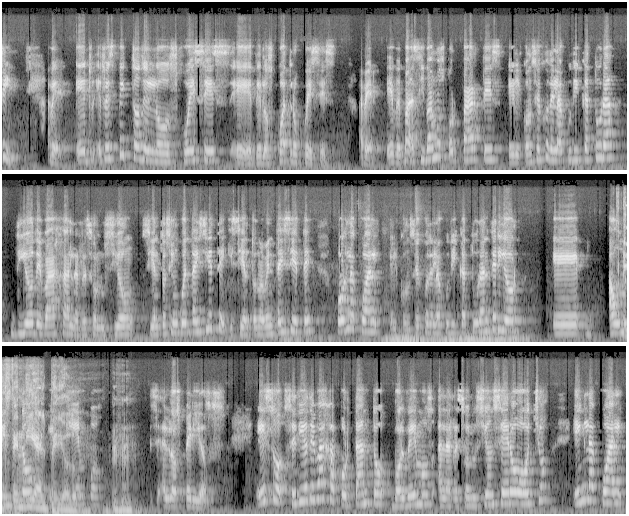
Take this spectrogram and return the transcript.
Sí, a ver, respecto de los jueces, eh, de los cuatro jueces, a ver, eh, si vamos por partes, el Consejo de la Judicatura dio de baja la resolución 157 y 197, por la cual el Consejo de la Judicatura anterior eh, aumentó el, tiempo, los periodos. Eso se dio de baja, por tanto, volvemos a la resolución 08 en la cual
